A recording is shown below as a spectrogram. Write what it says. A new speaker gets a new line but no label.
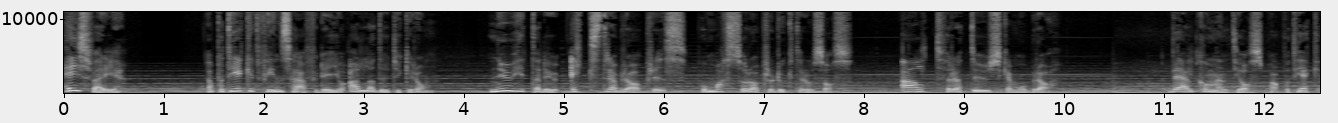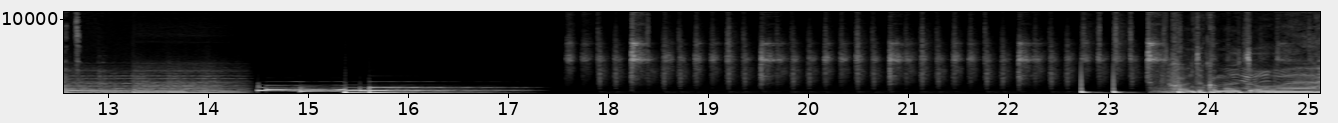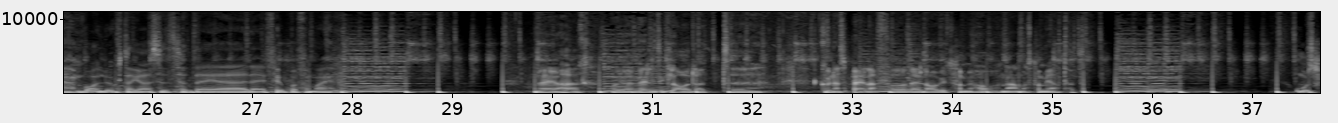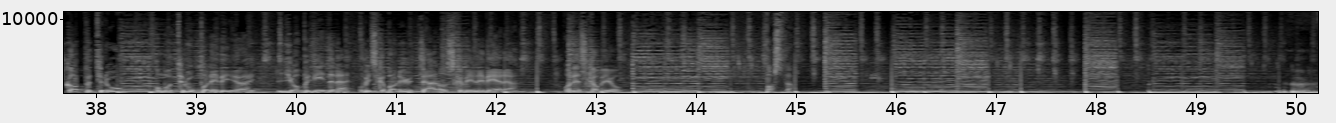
Hej Sverige! Apoteket finns här för dig och alla du tycker om. Nu hittar du extra bra pris på massor av produkter hos oss. Allt för att du ska må bra. Välkommen till oss på Apoteket.
Skönt att komma ut och eh, bara lukta gräset. Så det, är, det är fotboll för mig.
Är jag här och jag är väldigt glad att eh, kunna spela för det laget som jag har närmast om hjärtat.
Om å skape tro, om å tro på det vi gjør, jobbe videre. Og vi skal bare ut der, og så skal vi levere. Og det skal vi jo. Basta.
